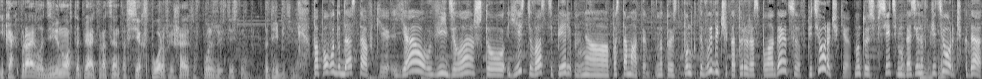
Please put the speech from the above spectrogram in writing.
И, как правило, 95% всех споров решаются в пользу, естественно, потребителя. По поводу доставки. Я увидела, что есть у вас теперь э, постаматы. Ну, то есть пункты выдачи, которые располагаются в пятерочке. Ну, то есть в сети магазинов Конечно. пятерочка, да.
